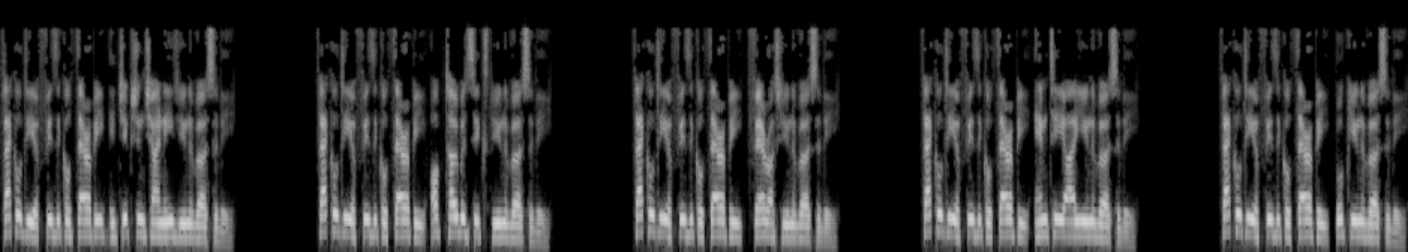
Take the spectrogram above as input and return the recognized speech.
Faculty of Physical Therapy, Egyptian Chinese University. Faculty of Physical Therapy, October 6 University. Faculty of Physical Therapy, Pharos University. Faculty of Physical Therapy, MTI University. Faculty of Physical Therapy, Book University.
